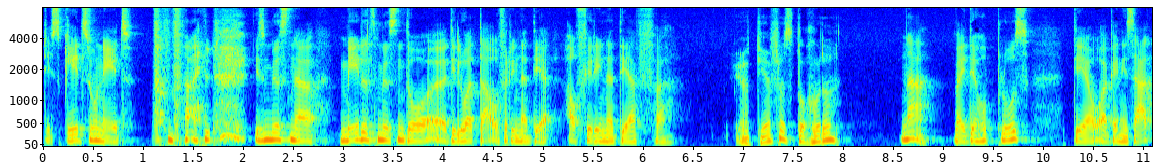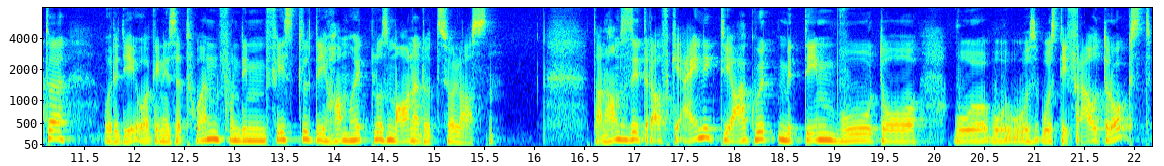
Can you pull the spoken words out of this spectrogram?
das geht so nicht, weil es müssen auch, Mädels müssen da äh, die Leute aufrennen, der, dürfen. Ja, darf es doch, oder? Nein, weil der hat bloß, der Organisator oder die Organisatoren von dem Festel, die haben halt bloß Männer dazu lassen. Dann haben sie sich darauf geeinigt, ja gut, mit dem, wo da, wo, wo, wo, wo die Frau tragst,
